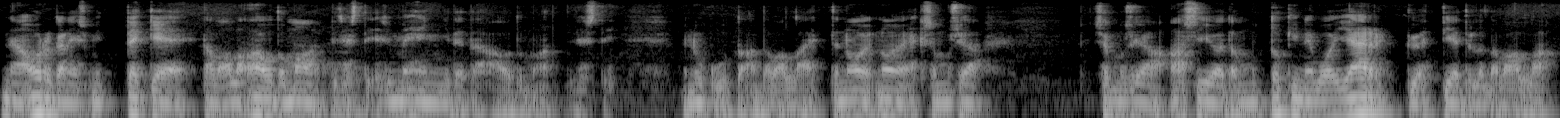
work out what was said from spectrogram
nämä organismit tekee tavallaan automaattisesti, esimerkiksi me hengitetään automaattisesti, me nukutaan tavallaan, että noin noi ehkä semmoisia semmoisia asioita, mutta toki ne voi järkkyä tietyllä tavalla,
